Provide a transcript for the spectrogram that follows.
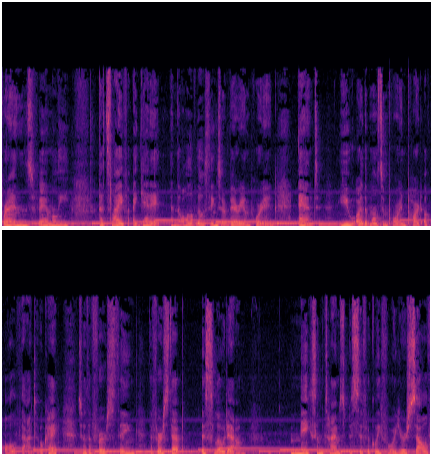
friends family that's life. I get it. And all of those things are very important. And you are the most important part of all of that, okay? So the first thing, the first step is slow down. Make some time specifically for yourself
